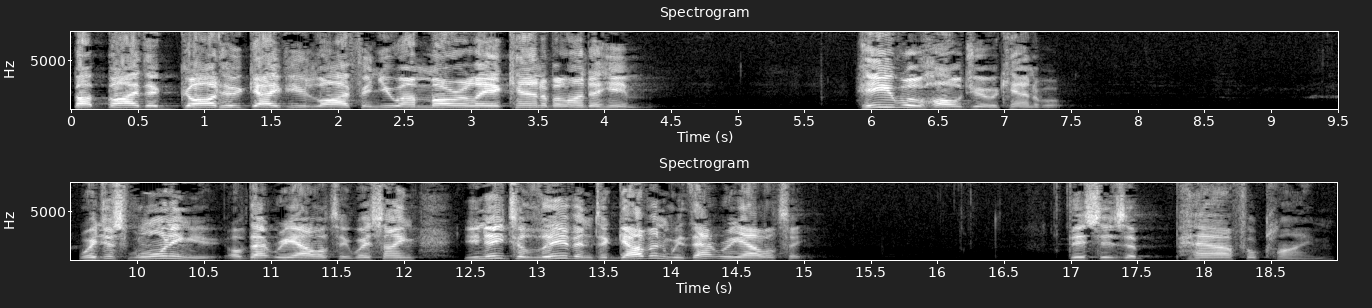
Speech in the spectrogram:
but by the God who gave you life and you are morally accountable under Him. He will hold you accountable. We're just warning you of that reality. We're saying you need to live and to govern with that reality. This is a powerful claim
